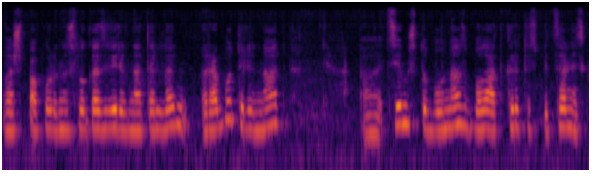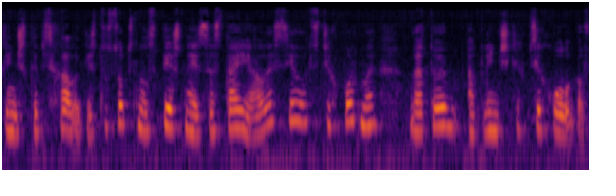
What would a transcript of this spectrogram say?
ваш покорный слуга Зверев Наталья работали над а, тем, чтобы у нас была открыта специальность клинической психологии, что, собственно, успешно и состоялось. И вот с тех пор мы готовим клинических психологов.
